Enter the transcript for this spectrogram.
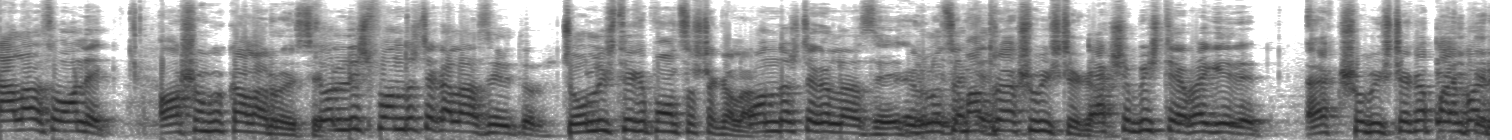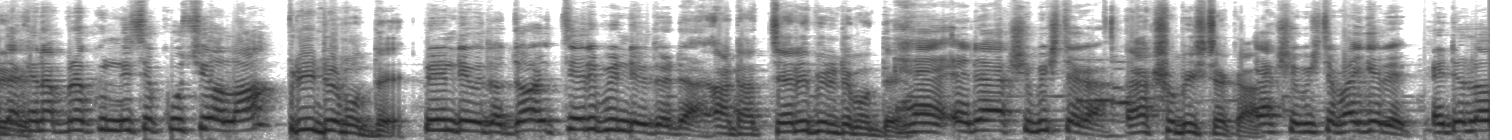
কালার আছে অনেক। অসংখ্য কালার রয়েছে। চল্লিশ পঞ্চাশটা কালার আছে ভিতর। চল্লিশ থেকে পঞ্চাশটা কালার পঞ্চাশটা কালার আছে। এগুলো হচ্ছে মাত্র 120 টাকা। একশো বিশ টাকা পাইকারি রেট। একশো বিশ টাকা পাইকারি দেখেন আপনার নিচে কুচিওয়ালা প্রিন্টের মধ্যে? প্রিন্টের ভিতর চেরি প্রিন্টের ভিতর এটা। আচ্ছা চেরি প্রিন্টের মধ্যে? হ্যাঁ এটা একশো বিশ টাকা। একশো বিশ টাকা। একশো বিশ টাকা পাইকারি রেট। এটা হলো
